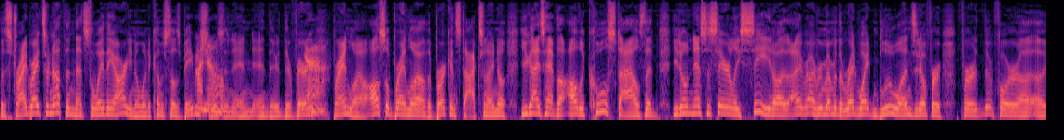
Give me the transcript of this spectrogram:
the Stride Rites or nothing. That's the way they are. You know, when it comes to those baby I shoes, know. and, and and they're they're very Yeah. brand loyal. Also brand loyal the Birkenstocks, and I know you guys have the, all the cool styles that you don't necessarily see. You know, I, I remember the red, white, and blue ones. You know, for for for uh, uh,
